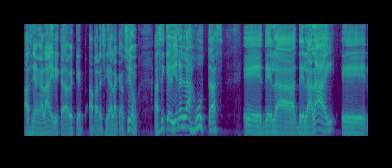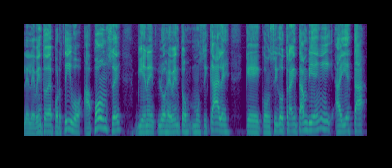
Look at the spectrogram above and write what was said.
hacían al aire cada vez que aparecía la canción. Así que vienen las justas eh, de la, de la LAI, eh, el evento deportivo, a Ponce, vienen los eventos musicales que consigo traen también y ahí está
